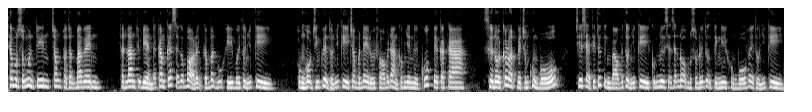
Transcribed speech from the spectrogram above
Theo một số nguồn tin, trong thỏa thuận ba bên, Phần Lan Thụy Điển đã cam kết sẽ gỡ bỏ lệnh cấm vận vũ khí với Thổ Nhĩ Kỳ, ủng hộ chính quyền Thổ Nhĩ Kỳ trong vấn đề đối phó với Đảng Công nhân Người Quốc PKK, sửa đổi các luật về chống khủng bố, chia sẻ tin tức tình báo với Thổ Nhĩ Kỳ cũng như sẽ dẫn độ một số đối tượng tình nghi khủng bố về Thổ Nhĩ Kỳ.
